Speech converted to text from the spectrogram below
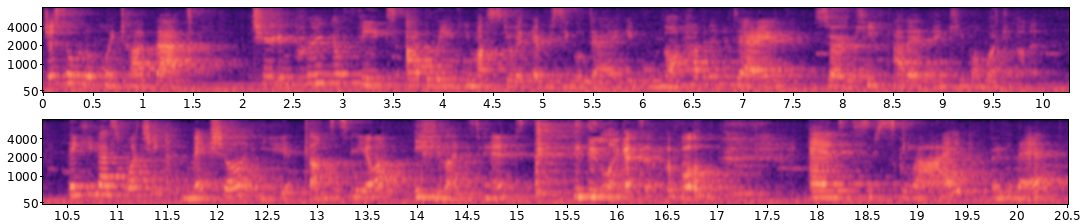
just a little pointer, that to improve your feet, I believe you must do it every single day. It will not happen in a day, so keep at it and keep on working on it. Thank you guys for watching. Make sure you thumbs this video up if you like this pants, like I said before. And subscribe over there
